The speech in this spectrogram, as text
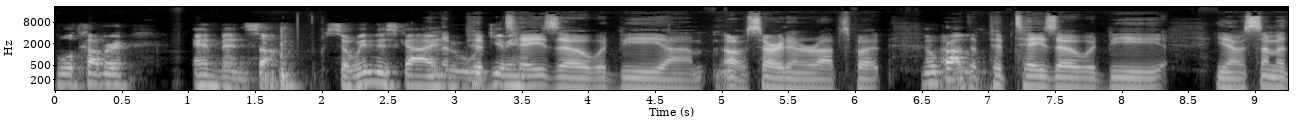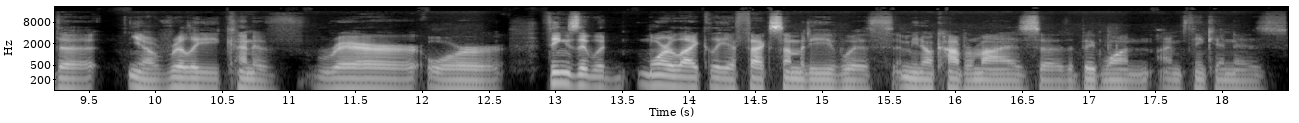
will cover, and then some. So in this guy And who the we're giving piptazo would be. Um, oh, sorry to interrupt, but no Uh, problem. the piptazo would be, you know, some of the, you know, really kind of rare or things that would more likely affect somebody with immunocompromise. Uh, the big one I'm thinking is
